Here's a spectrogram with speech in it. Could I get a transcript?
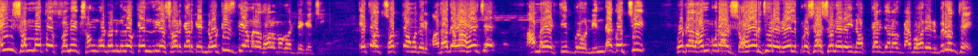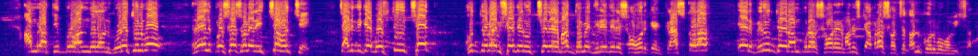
আইনসম্মত শ্রমিক সংগঠনগুলো কেন্দ্রীয় সরকারকে নোটিশ দিয়ে আমরা ধর্মঘট ডেকেছি। এত সত্ত্বেও আমাদের বাধা দেওয়া হয়েছে। আমরা এর তীব্র নিন্দা করছি। গোটা রামপুরহাট শহর জুড়ে রেল প্রশাসনের এই নক্কারজনক ব্যবহারের বিরুদ্ধে আমরা তীব্র আন্দোলন গড়ে তুলব। রেল প্রশাসনের ইচ্ছা হচ্ছে চারিদিকে বস্তি উচ্ছেদ, ক্ষুদ্র ব্যবসায়ীদের উচ্ছেদের মাধ্যমে ধীরে ধীরে শহরকে গ্রাস করা। এর বিরুদ্ধে রামপুরহাট শহরের মানুষকে আমরা সচেতন করব ভবিষ্যতে।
